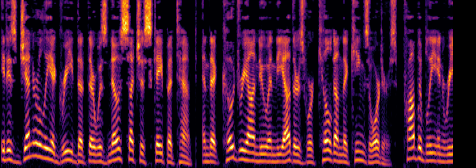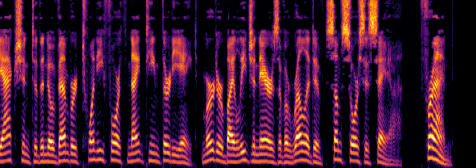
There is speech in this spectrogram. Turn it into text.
It is generally agreed that there was no such escape attempt, and that Codreanu and the others were killed on the king's orders, probably in reaction to the November 24, 1938, murder by legionnaires of a relative some sources say a «friend»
